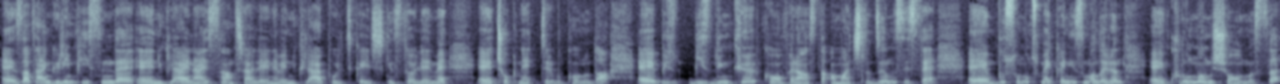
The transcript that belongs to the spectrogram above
E, zaten Greenpeace'in de e, nükleer enerji santrallerine ve nükleer politika ilişkin söylemi e, çok nettir bu konuda. E, biz, biz dünkü konferansta amaçladığımız ise e, bu somut mekanizmaları mekanizmaların e, kurulmamış olması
